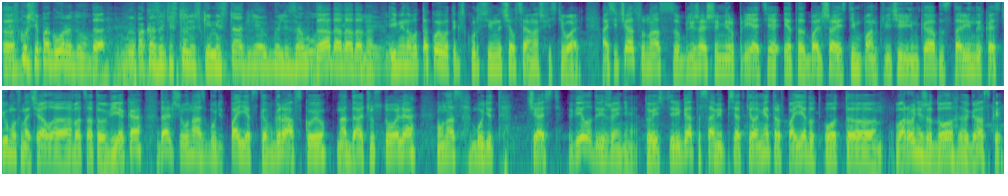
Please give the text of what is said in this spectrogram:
Экскурсии по городу. Да. Вы показывать исторические места, где были заводы. Да, да, да, да, да. Именно вот такой вот экскурсии начался наш фестиваль. А сейчас у нас ближайшее мероприятие – это большая стимпанк-вечеринка в старинных костюмах начала 20 века. Дальше у нас будет поездка в Графскую на дачу Столя. У нас будет часть велодвижения, то есть ребята сами 50 километров поедут от э, Воронежа до э, Градской.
